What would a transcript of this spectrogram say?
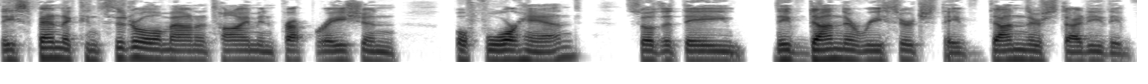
They spend a considerable amount of time in preparation beforehand so that they they've done their research, they've done their study, they've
